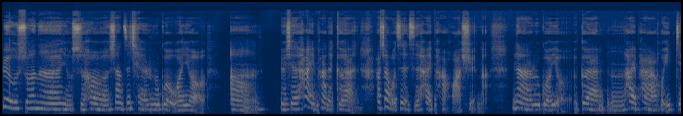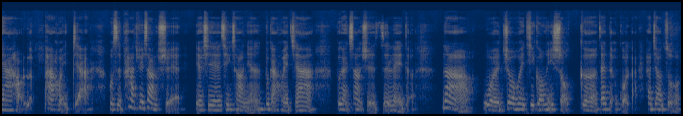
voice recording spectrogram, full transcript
比如说呢，有时候像之前，如果我有嗯有些害怕的个案，好像我真的是害怕滑雪嘛。那如果有个案嗯害怕回家好了，怕回家，或是怕去上学，有些青少年不敢回家，不敢上学之类的。那我就会提供一首歌在德国来，它叫做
